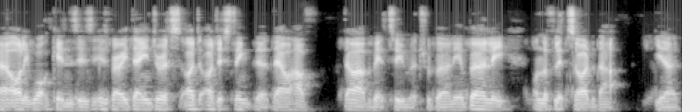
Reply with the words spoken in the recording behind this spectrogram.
Uh, Ollie Watkins is, is very dangerous. I, I just think that they'll have they'll have a bit too much for Burnley, and Burnley on the flip side of that, you know,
